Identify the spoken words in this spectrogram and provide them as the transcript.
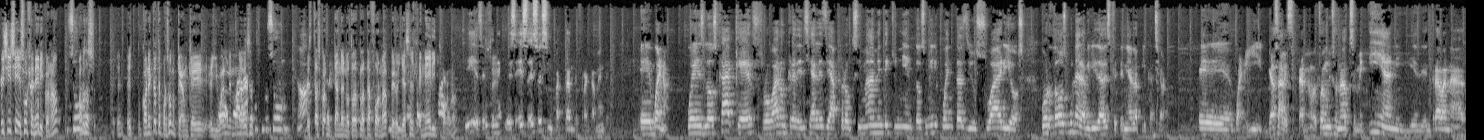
sí, sí, sí, es un genérico, ¿no? Zoom. Vamos a... eh, eh, conéctate por Zoom, que aunque igual en una de esas un Zoom, ¿no? te estás conectando en otra plataforma, pero ya es el genérico, ¿no? Sí, es el Sí. genérico. Es- es- eso es impactante, francamente. Eh, bueno, pues los hackers robaron credenciales de aproximadamente 500 mil cuentas de usuarios por dos vulnerabilidades que tenía la aplicación. Eh, bueno, y ya sabes, fue muy sonado que se metían y entraban a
